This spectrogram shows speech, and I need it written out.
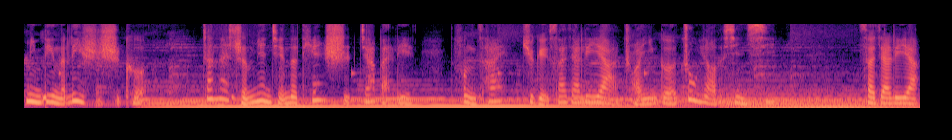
命定的历史时刻，站在神面前的天使加百列奉差去给撒加利亚传一个重要的信息。撒加利亚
